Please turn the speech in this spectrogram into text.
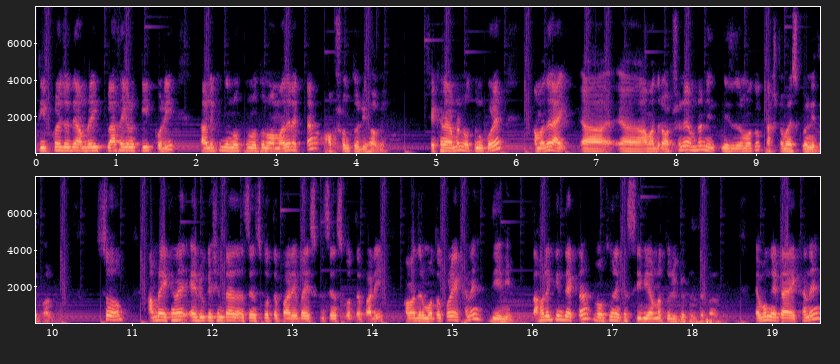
ক্লিক করে যদি আমরা এই প্লাস আইকনে ক্লিক করি, তাহলে কিন্তু নতুন নতুন আমাদের একটা অপশন তৈরি হবে। সেখানে আমরা নতুন করে আমাদের আমাদের অপশনে আমরা নিজেদের মতো কাস্টমাইজ করে নিতে পারব। সো আমরা এখানে এডুকেশনটা চেঞ্জ করতে পারি বা স্কিল চেঞ্জ করতে পারি, আমাদের মতো করে এখানে দিয়ে নিব। তাহলে কিন্তু একটা নতুন একটা সিবি আমরা তৈরি করে ফেলতে পারব। এবং এটা এখানে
